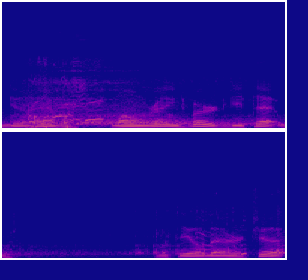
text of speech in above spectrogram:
You gotta have a long range get that one. Matilda or Chuck.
